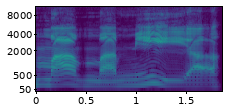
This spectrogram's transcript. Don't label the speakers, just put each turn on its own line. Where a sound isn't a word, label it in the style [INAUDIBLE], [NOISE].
Mamma mia!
